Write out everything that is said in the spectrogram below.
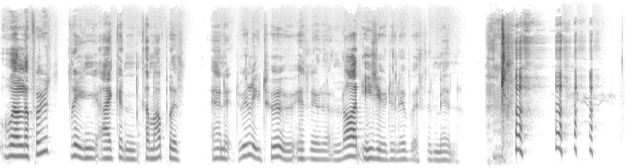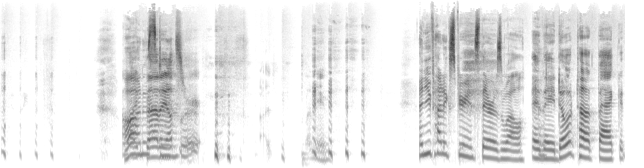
Well, the first thing I can come up with, and it's really true, is they're a lot easier to live with than men. I like that answer. I mean, And you've had experience there as well. And they don't talk back to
